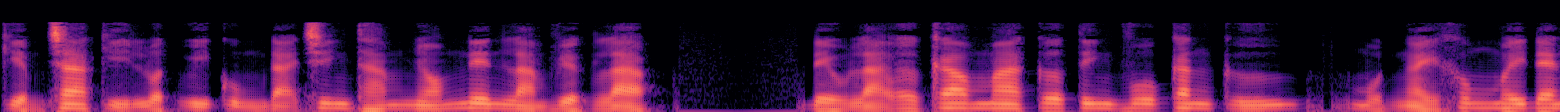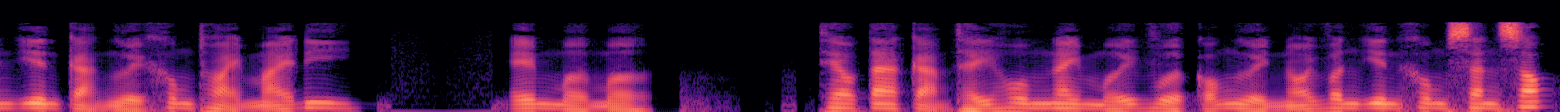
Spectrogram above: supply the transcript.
kiểm tra kỷ luật ủy cùng đại trinh thám nhóm nên làm việc lạp. Đều là ở cao ma cơ tinh vô căn cứ, một ngày không mây đen yên cả người không thoải mái đi. Em mờ mờ. Theo ta cảm thấy hôm nay mới vừa có người nói Vân Yên không săn sóc,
